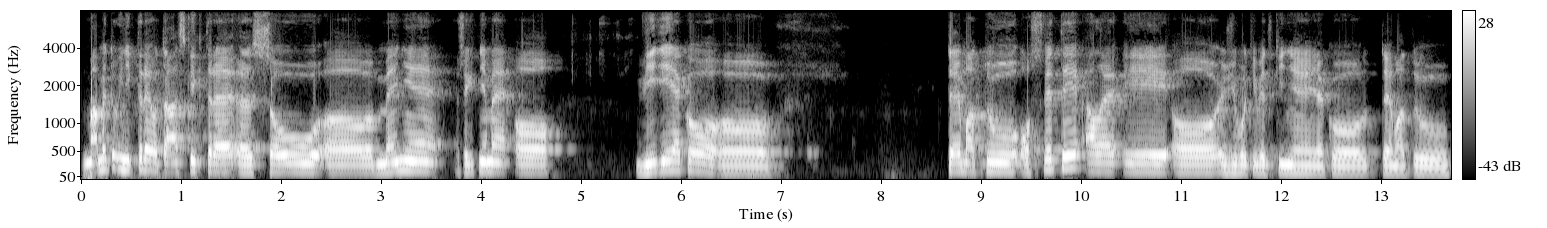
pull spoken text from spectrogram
Máme tu i některé otázky, které uh, jsou uh, méně, řekněme, o vědě jako uh, tématu osvěty, ale i o životě vědkyně jako tématu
